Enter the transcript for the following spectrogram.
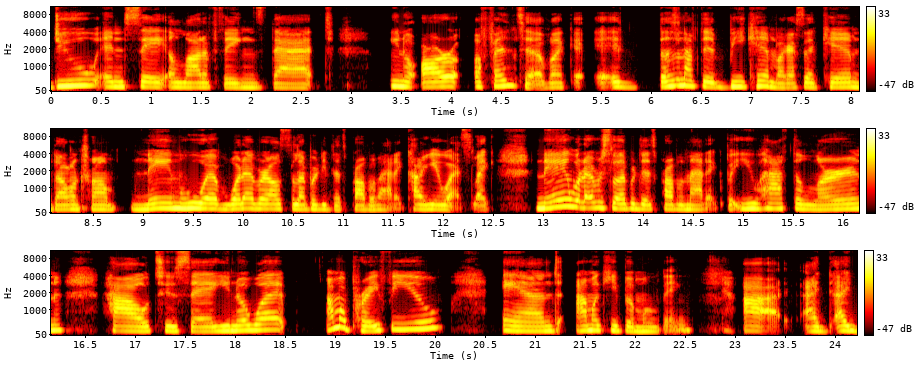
do and say a lot of things that, you know, are offensive. Like it, it doesn't have to be Kim. Like I said, Kim, Donald Trump, name whoever, whatever else celebrity that's problematic, Kanye West, like name whatever celebrity that's problematic. But you have to learn how to say, you know what? I'm to pray for you and I'm gonna keep it moving. I, I I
